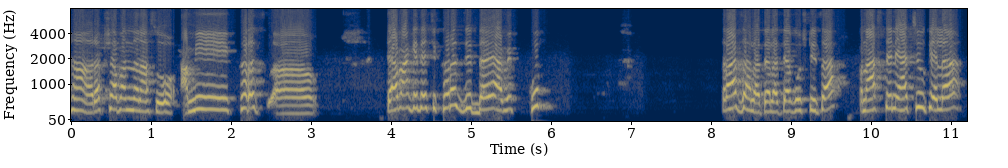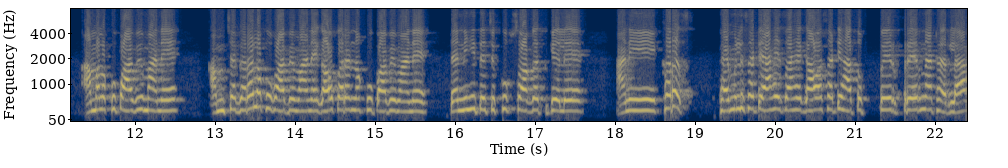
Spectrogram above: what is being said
हा रक्षाबंधन असो आम्ही खरंच त्यामागे त्याची खरंच जिद्द आहे. आम्ही खूप त्रास झाला त्याला त्या गोष्टीचा. पण आज त्याने अचीव केलं. आम्हाला खूप अभिमान आहे. आमच्या घराला खूप अभिमान आहे गावकऱ्यांना खूप अभिमान आहे. त्यांनीही त्याचे खूप स्वागत केले. आणि खरंच फॅमिलीसाठी आहेच आहे गावासाठी हा तो प्रेर- प्रेरणा ठरला.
